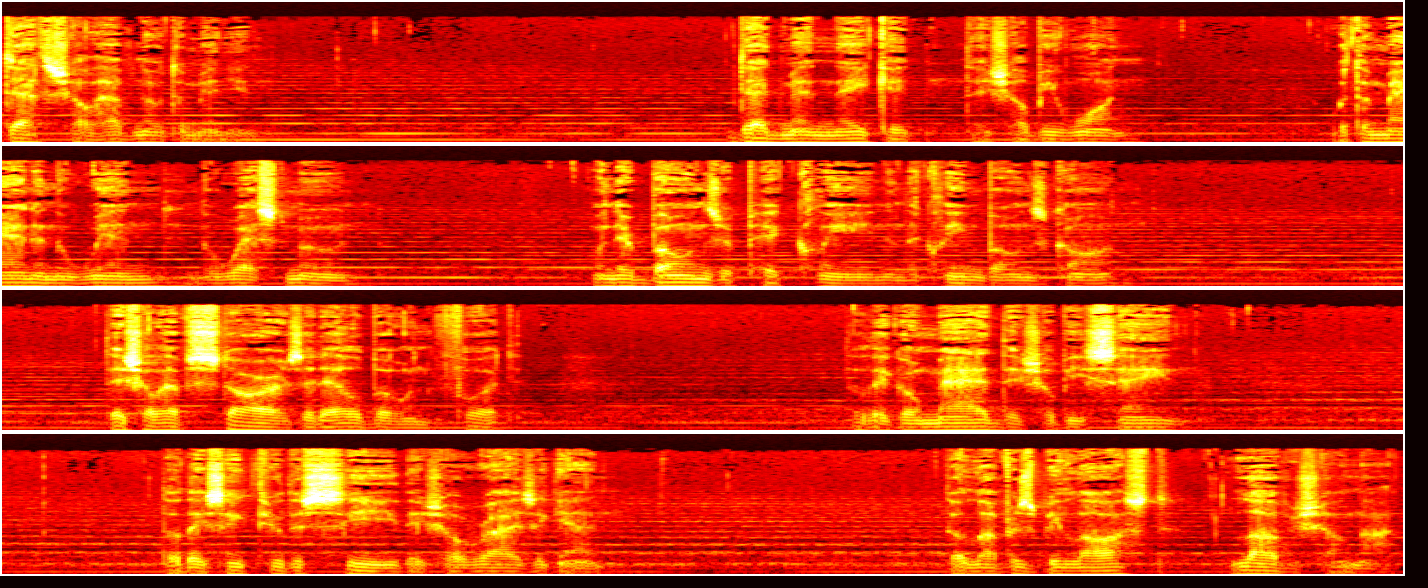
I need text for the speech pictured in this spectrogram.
death shall have no dominion. Dead men naked, they shall be one, with the man in the wind and the west moon, when their bones are picked clean and the clean bones gone. They shall have stars at elbow and foot. Though they go mad, they shall be sane. Though they sink through the sea, they shall rise again. Though lovers be lost, love shall not,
